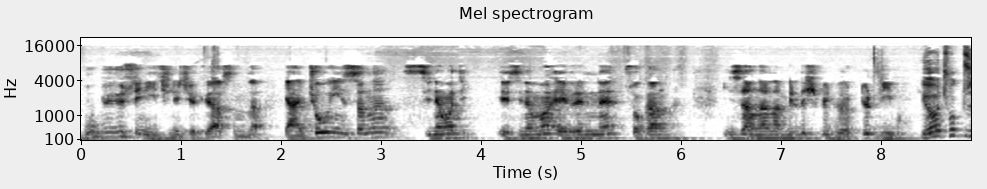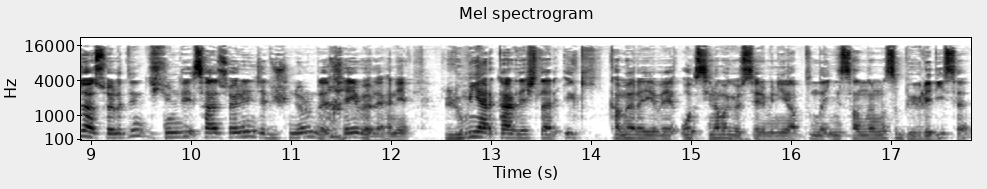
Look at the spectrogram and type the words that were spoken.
bu büyü seni içine çekiyor aslında. Yani çoğu insanı sinematik e, sinema evrenine sokan insanlardan biri de Spielberg'tür diyeyim. Yo çok güzel söyledin. Şimdi sen söyleyince düşünüyorum da şey böyle hani Lumière kardeşler ilk kamerayı ve o sinema gösterimini yaptığında insanları nasıl büyülediyse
